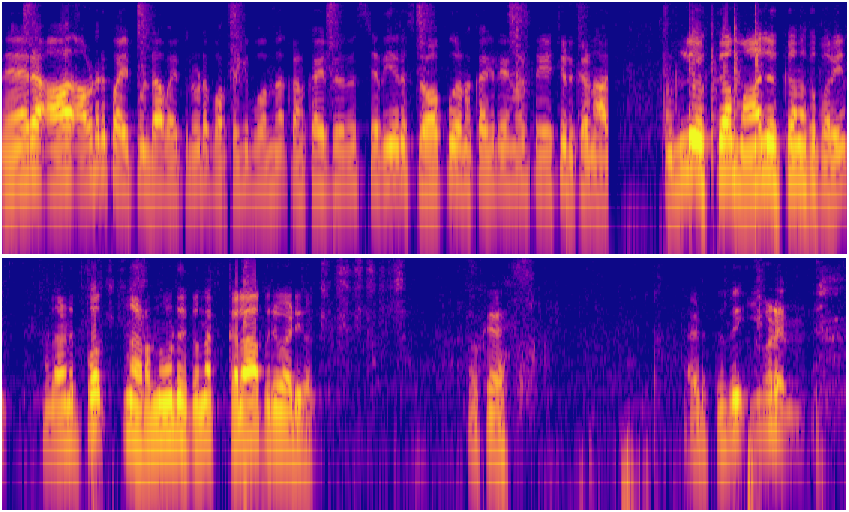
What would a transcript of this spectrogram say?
നേരെ ആ അവിടെ ഒരു പൈപ്പ് ഉണ്ട്. ആ പൈപ്പിലൂടെ പുറത്തേക്ക് പോകുന്ന കണക്കായിട്ട് ഒരു ചെറിയൊരു സ്ലോപ്പ് കണക്കാക്കിയിട്ട് ഞങ്ങൾ തേച്ചെടുക്കുകയാണ്. ഉള്ളി വെക്കുക മാൽ വെക്കുക എന്നൊക്കെ പറയും. അതാണ് ഇപ്പം നടന്നുകൊണ്ട് നിൽക്കുന്ന കലാപരിപാടികൾ. ഓക്കെ അടുത്തത് ഇവിടെ നിന്ന്.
